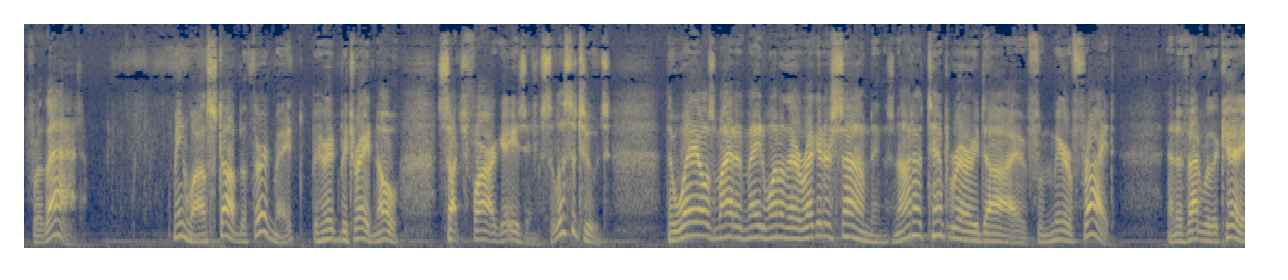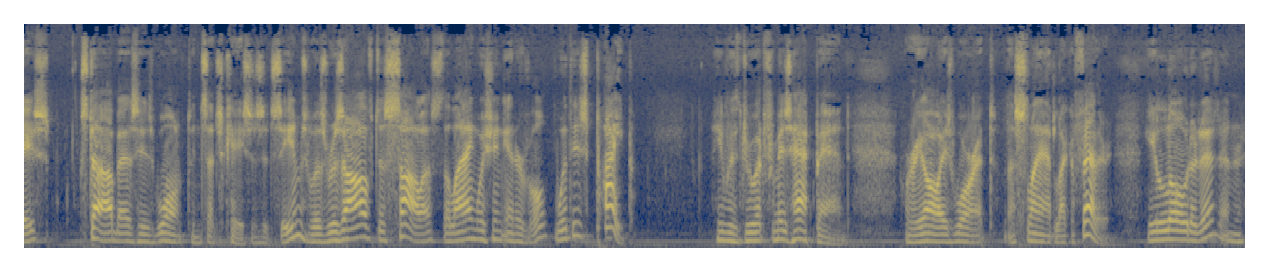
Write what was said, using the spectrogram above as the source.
for that. Meanwhile, Stubb, the third mate, betrayed no such far-gazing solicitudes. The whales might have made one of their regular soundings, not a temporary dive from mere fright. And if that were the case, Stubb, as his wont in such cases, it seems, was resolved to solace the languishing interval with his pipe. He withdrew it from his hatband, where he always wore it aslant like a feather. He loaded it and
